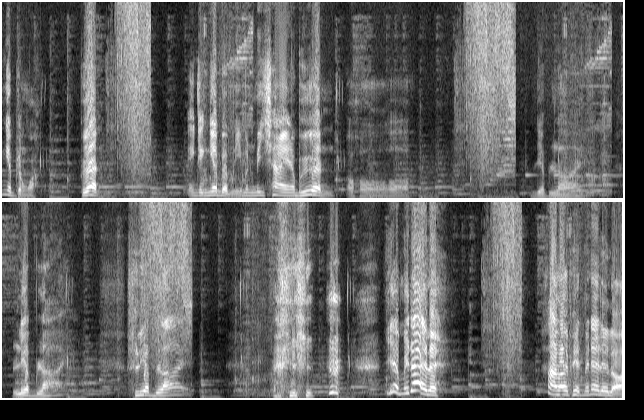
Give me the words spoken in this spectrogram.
เงียบจังวะ เพื่อน เองจะเงียบแบบนี้มันไม่ใช่นะเพื่อน โอ้โห เรียบร้อย เรียบร้อย เรียบร้อยเยี่ยมไม่ได้เลยห้าร้อยเพชรไม่ได้เลยเหรอ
